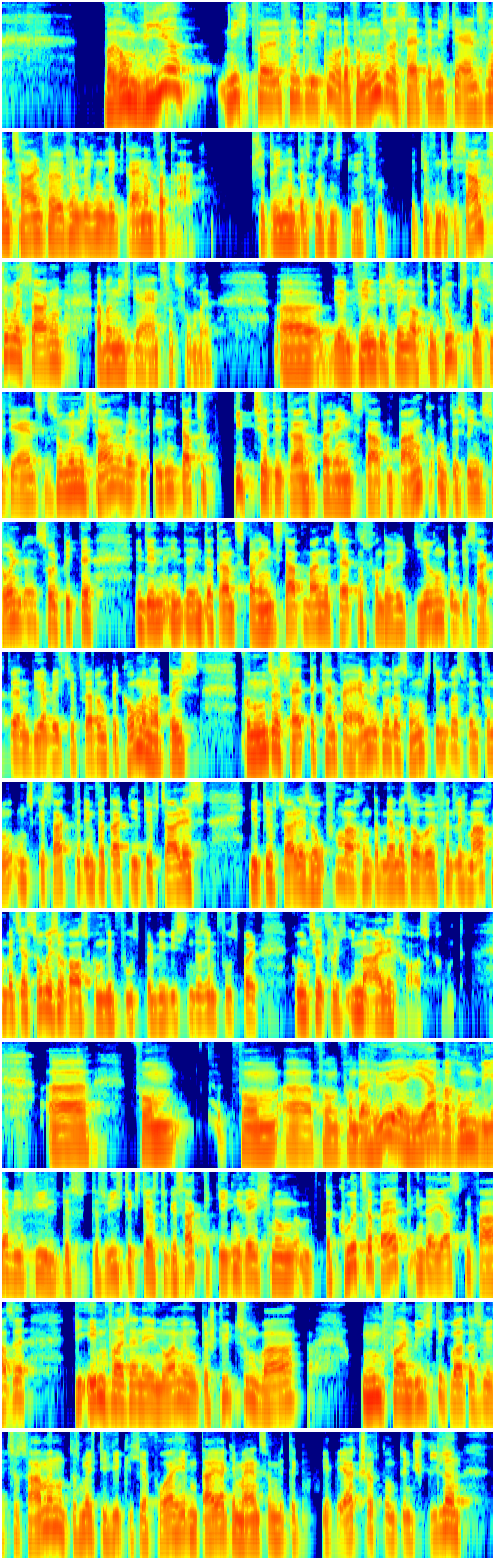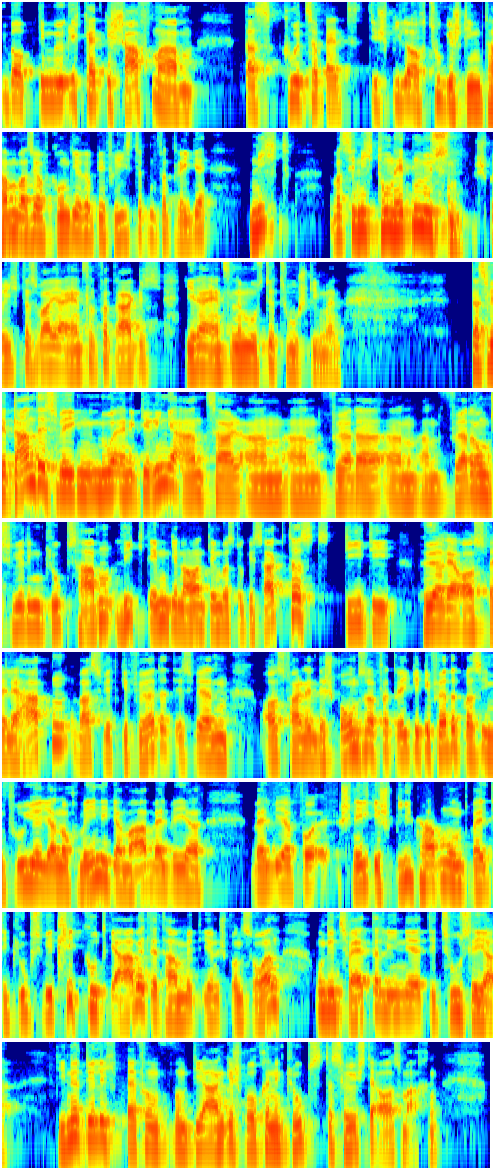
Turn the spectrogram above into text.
Warum wir nicht veröffentlichen oder von unserer Seite nicht die einzelnen Zahlen veröffentlichen, liegt rein am Vertrag. Steht drinnen, dass wir es nicht dürfen. Wir dürfen die Gesamtsumme sagen, aber nicht die Einzelsummen. Äh, wir empfehlen deswegen auch den Clubs, dass sie die Einzelsumme nicht sagen, weil eben dazu gibt's ja die Transparenzdatenbank und deswegen soll, soll bitte in, den, in, der, in der Transparenzdatenbank und seitens von der Regierung dann gesagt werden, wer welche Förderung bekommen hat. Da ist von unserer Seite kein Verheimlichen oder sonst irgendwas. Wenn von uns gesagt wird im Vertrag, ihr dürft alles, ihr dürft alles offen machen, dann werden wir es auch öffentlich machen, weil es ja sowieso rauskommt im Fußball. Wir wissen, dass im Fußball grundsätzlich immer alles rauskommt. Äh, vom vom, äh, von, von der Höhe her, warum, wer, wie viel. Das, das Wichtigste hast du gesagt, die Gegenrechnung der Kurzarbeit in der ersten Phase, die ebenfalls eine enorme Unterstützung war. Und vor allem wichtig war, dass wir zusammen, und das möchte ich wirklich hervorheben, da ja gemeinsam mit der Gewerkschaft und den Spielern überhaupt die Möglichkeit geschaffen haben, dass Kurzarbeit die Spieler auch zugestimmt haben, was sie aufgrund ihrer befristeten Verträge nicht was sie nicht tun hätten müssen. Sprich, das war ja einzelvertraglich, jeder Einzelne musste zustimmen. Dass wir dann deswegen nur eine geringe Anzahl an, an, Förder, an, an förderungswürdigen Clubs haben, liegt eben genau an dem, was du gesagt hast. Die, die höhere Ausfälle hatten, was wird gefördert? Es werden ausfallende Sponsorverträge gefördert, was im Frühjahr ja noch weniger war, weil wir ja weil wir schnell gespielt haben und weil die Clubs wirklich gut gearbeitet haben mit ihren Sponsoren und in zweiter Linie die Zuseher, die natürlich bei von, von dir angesprochenen Clubs das Höchste ausmachen.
